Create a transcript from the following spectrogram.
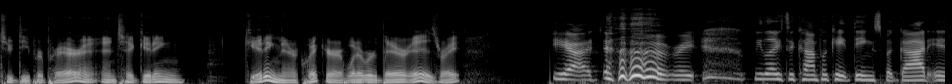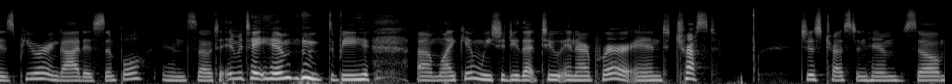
to deeper prayer and, and to getting getting there quicker, whatever there is, right? Yeah, right. We like to complicate things, but God is pure and God is simple. And so to imitate Him, to be um, like Him, we should do that too in our prayer and trust. Just trust in Him. So,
